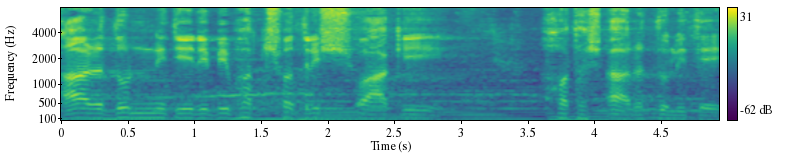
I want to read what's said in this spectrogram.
আর দুর্নীতির বিভৎস দৃশ্য আঁকি হতাশার তুলিতে।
